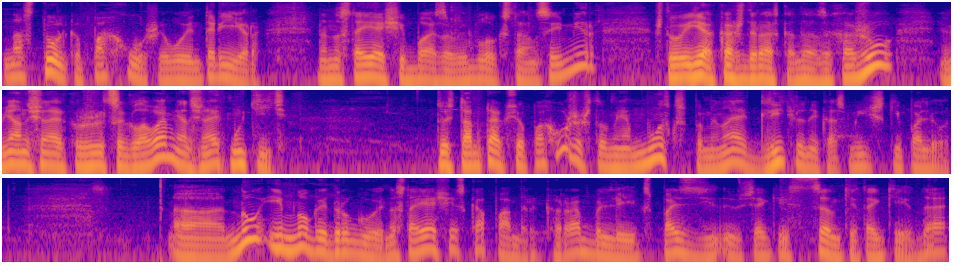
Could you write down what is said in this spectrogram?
настолько похож, его интерьер, на настоящий базовый блок станции «Мир», что я каждый раз, когда захожу, у меня начинает кружиться голова, меня начинает мутить. То есть там так все похоже, что у меня мозг вспоминает длительный космический полет. А, ну и многое другое. Настоящие скафандры, корабли, экспози... всякие сценки такие, да.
